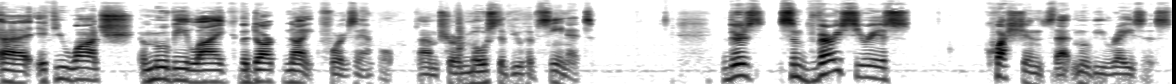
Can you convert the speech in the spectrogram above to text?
Uh, if you watch a movie like The Dark Knight, for example, I'm sure most of you have seen it. There's some very serious questions that movie raises.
